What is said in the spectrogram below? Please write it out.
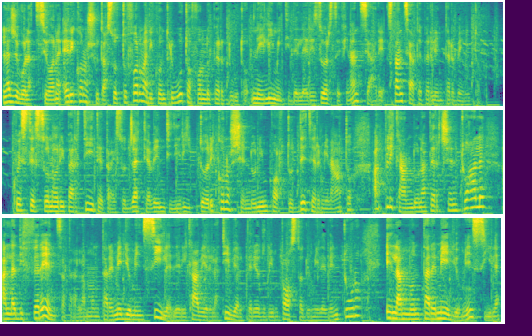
L'agevolazione è riconosciuta sotto forma di contributo a fondo perduto nei limiti delle risorse finanziarie stanziate per l'intervento. Queste sono ripartite tra i soggetti aventi diritto riconoscendo un importo determinato applicando una percentuale alla differenza tra l'ammontare medio mensile dei ricavi relativi al periodo di imposta 2021 e l'ammontare medio mensile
